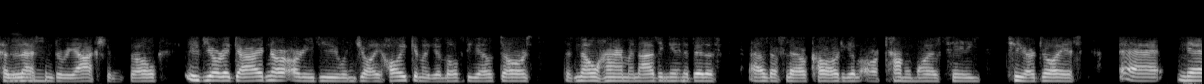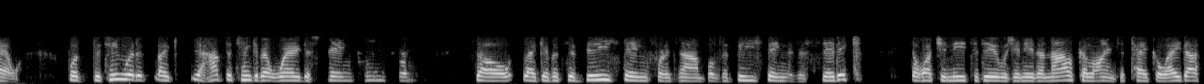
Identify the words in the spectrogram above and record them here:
to mm. lessen the reaction. So if you're a gardener or if you enjoy hiking or you love the outdoors, there's no harm in adding in a bit of elderflower cordial or chamomile tea to your diet uh, now. But the thing with it, like, you have to think about where the sting comes from. So, like, if it's a bee sting, for example, the bee sting is acidic. So, what you need to do is you need an alkaline to take away that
